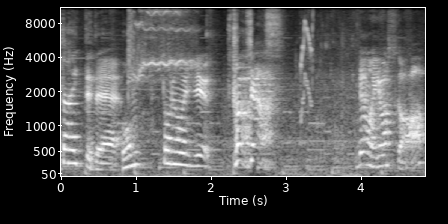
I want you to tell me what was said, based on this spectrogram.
と入ってて本当に美味しい。ストップチャンス！でもいりますか？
